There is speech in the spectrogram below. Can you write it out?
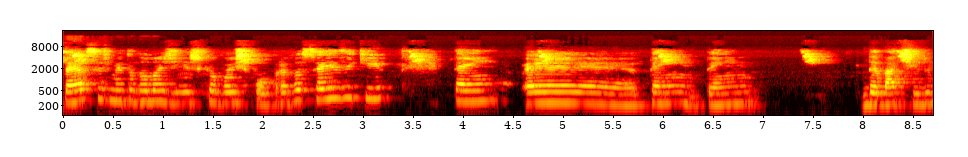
dessas metodologias que eu vou expor para vocês e que tem, é, tem, tem debatido,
